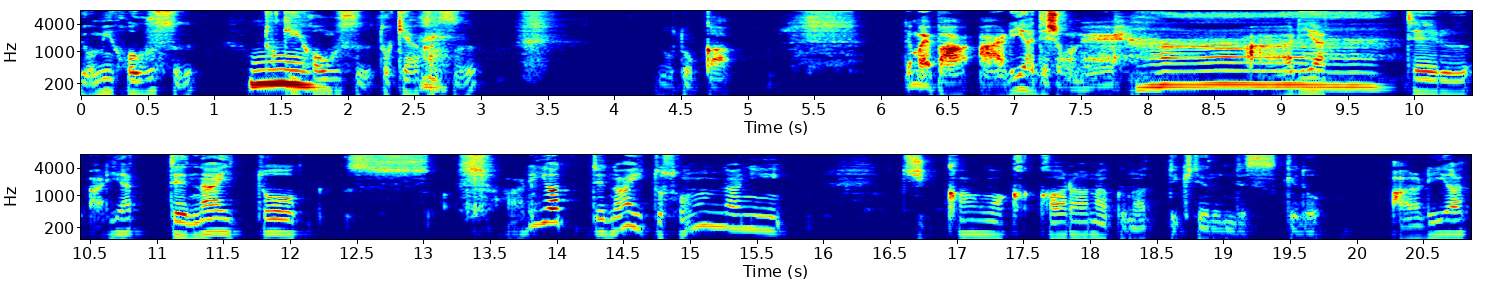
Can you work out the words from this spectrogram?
読みほぐす？解きほぐす？解き明かす？のとか。でもやっぱ、ありやでしょうね。あありやってる、ありやってないと、すありやってないとそんなに時間はかからなくなってきてるんですけど、ありやっ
